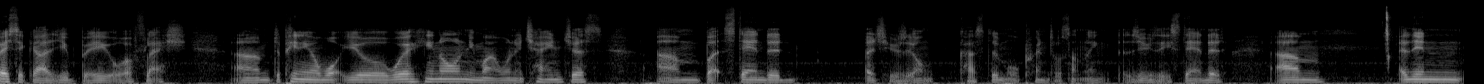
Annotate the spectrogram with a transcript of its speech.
basic RGB or a Flash. Um, depending on what you're working on, you might want to change this, um, but standard, it's usually on custom or print or something, is usually standard. Um, and then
